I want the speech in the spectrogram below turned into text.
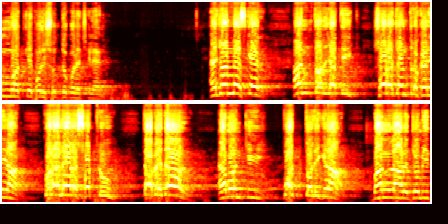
উম্মতকে পরিশুদ্ধ করেছিলেন। এজন্য আজকের আন্তর্জাতিক ষড়যন্ত্রকারীরা, কোরআনের শত্রু দাবেদার এমনকি পত্তলিকরা বাংলার জমিন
